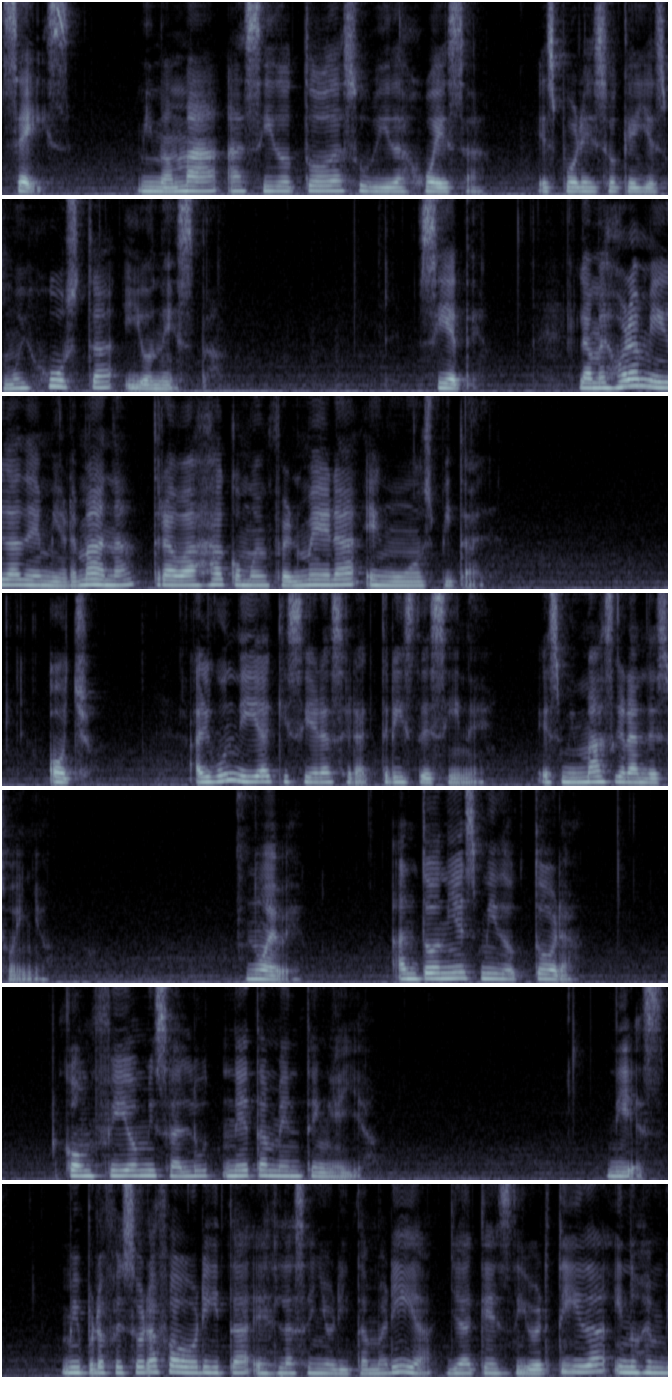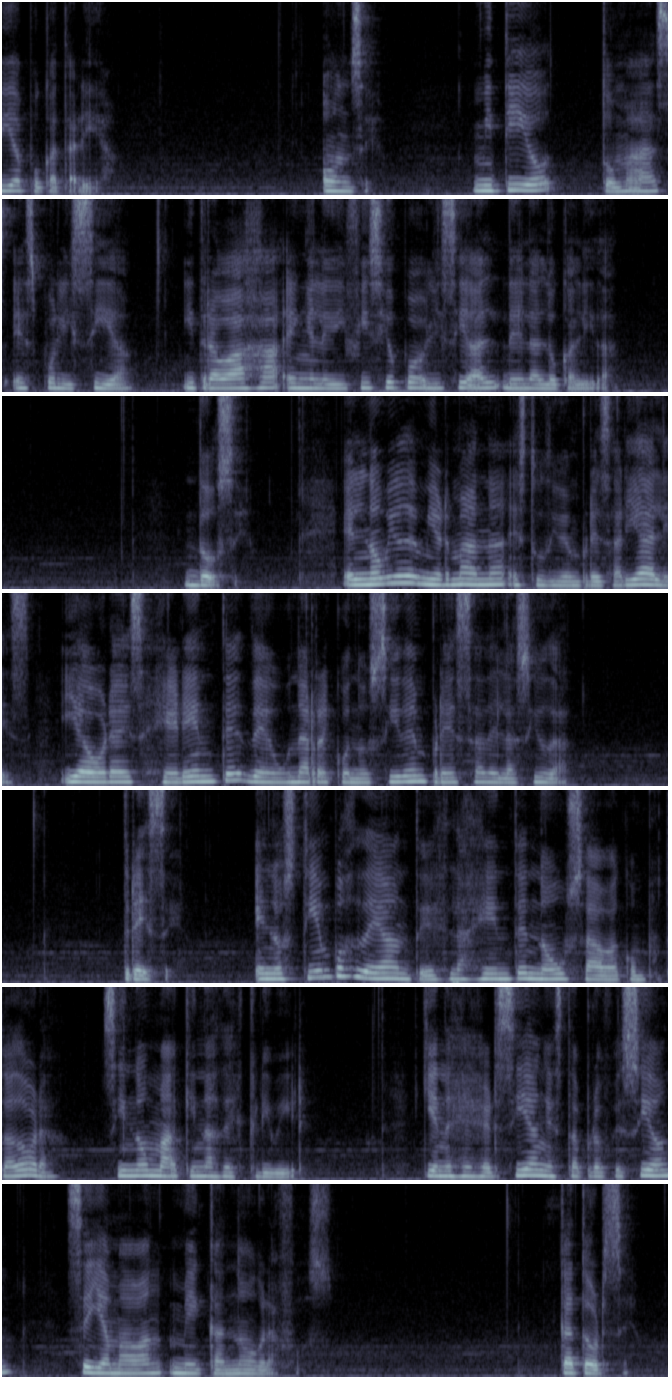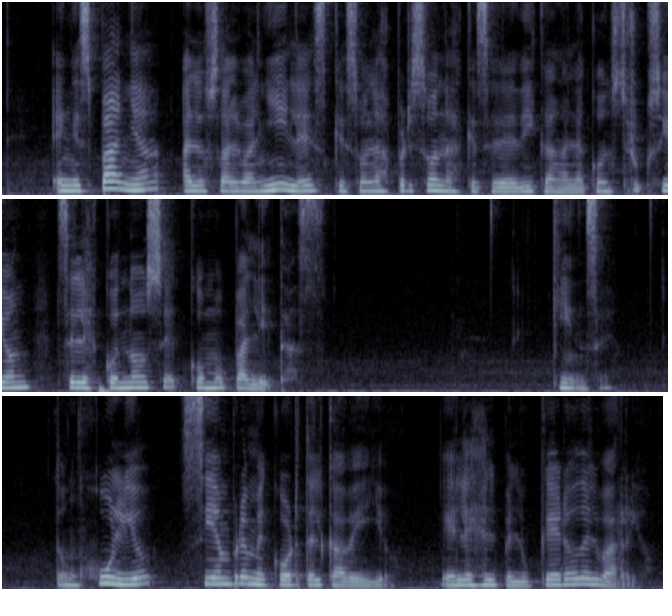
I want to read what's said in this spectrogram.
6. Mi mamá ha sido toda su vida jueza. Es por eso que ella es muy justa y honesta. 7. La mejor amiga de mi hermana trabaja como enfermera en un hospital. 8. Algún día quisiera ser actriz de cine. Es mi más grande sueño. 9. Antonia es mi doctora. Confío mi salud netamente en ella. 10. Mi profesora favorita es la señorita María, ya que es divertida y nos envía poca tarea. 11. Mi tío Tomás es policía y trabaja en el edificio policial de la localidad. 12. El novio de mi hermana estudió empresariales y ahora es gerente de una reconocida empresa de la ciudad. 13. En los tiempos de antes la gente no usaba computadora, sino máquinas de escribir. Quienes ejercían esta profesión se llamaban mecanógrafos. 14. En España, a los albañiles, que son las personas que se dedican a la construcción, se les conoce como paletas. 15. Don Julio siempre me corta el cabello. Él es el peluquero del barrio.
